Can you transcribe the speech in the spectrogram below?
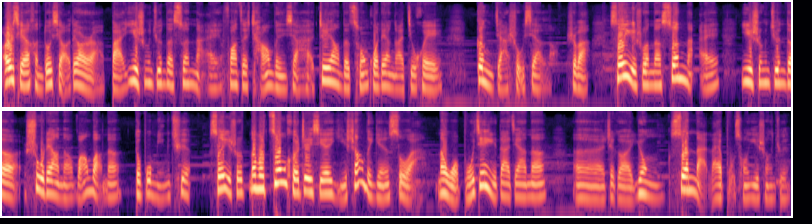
而且很多小店啊，把益生菌的酸奶放在常温下，哈，这样的存活量啊就会更加受限了，是吧？所以说呢，酸奶益生菌的数量呢，往往呢都不明确。所以说，那么综合这些以上的因素啊，那我不建议大家呢，呃，这个用酸奶来补充益生菌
